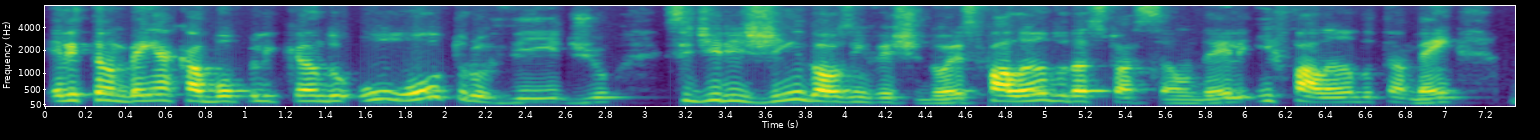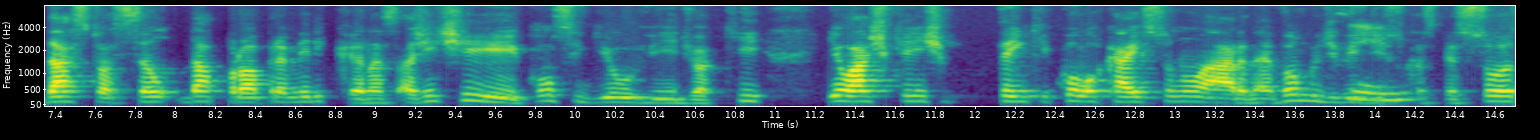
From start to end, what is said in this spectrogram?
ele também acabou publicando um outro vídeo se dirigindo aos investidores, falando da situação dele e falando também da situação da própria Americanas. A gente conseguiu o vídeo aqui e eu acho que a gente tem que colocar isso no ar, né? Vamos dividir Sim. isso com as pessoas.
